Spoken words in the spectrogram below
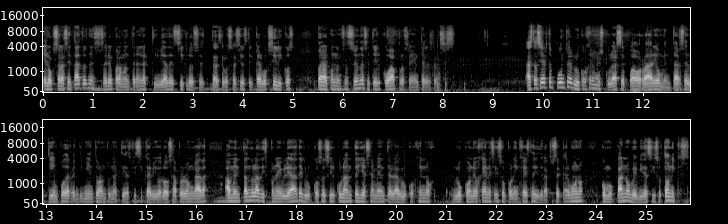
El oxalacetato es necesario para mantener la actividad del ciclo de los ácidos tricarboxílicos para la condensación de acetil-CoA procedente de las grasas. Hasta cierto punto el glucógeno muscular se puede ahorrar y aumentarse el tiempo de rendimiento ante una actividad física vigorosa prolongada, aumentando la disponibilidad de glucosa circulante ya sea mediante la gluconeogénesis o por la ingesta de hidratos de carbono como pan o bebidas isotónicas.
